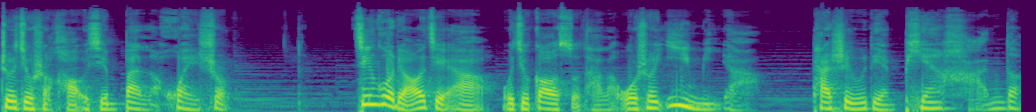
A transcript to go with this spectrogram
这就是好心办了坏事儿。经过了解啊，我就告诉她了，我说薏米呀。它是有点偏寒的，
